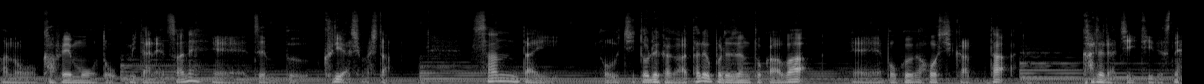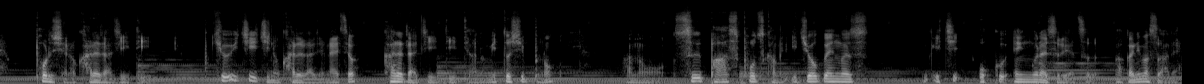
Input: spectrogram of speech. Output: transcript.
あのカフェモードみたいなやつはね、えー、全部クリアしました3台のうちどれかが当たるプレゼントカーは、えー、僕が欲しかったカレラ GT ですねポルシェのカレラ911のカレラじゃないですよカレラ GT ってあのミッドシップのあのスーパースポーツカメラ1億円ぐらい1億円ぐらいするやつわかります？あれ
